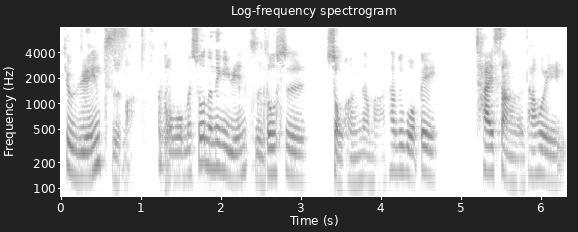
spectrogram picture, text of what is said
就原子嘛，我们说的那个原子都是。守恒的嘛，它如果被拆散了，它会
